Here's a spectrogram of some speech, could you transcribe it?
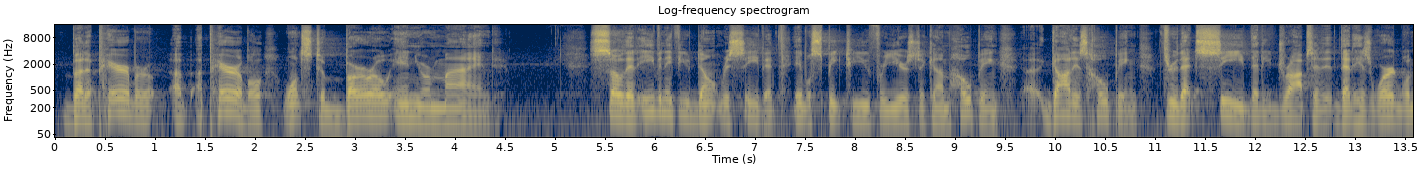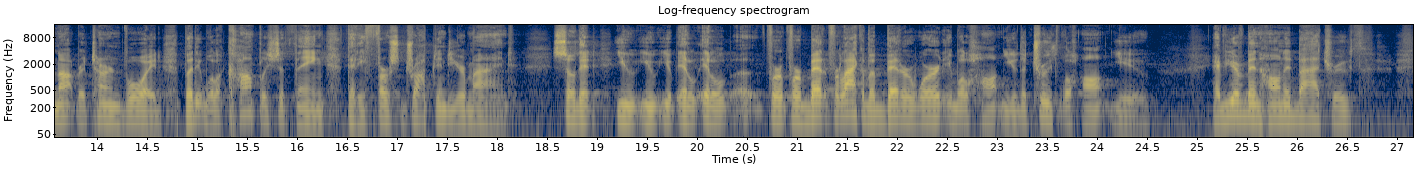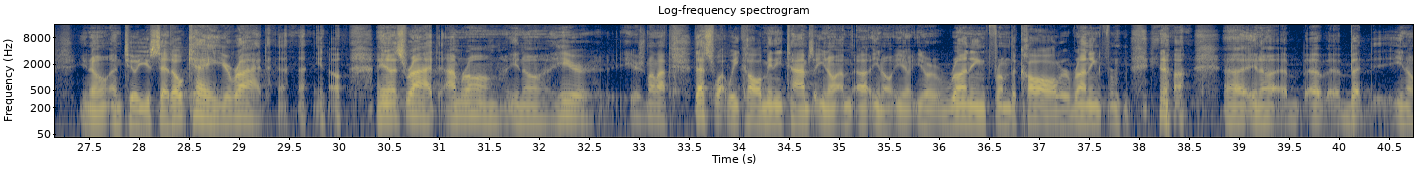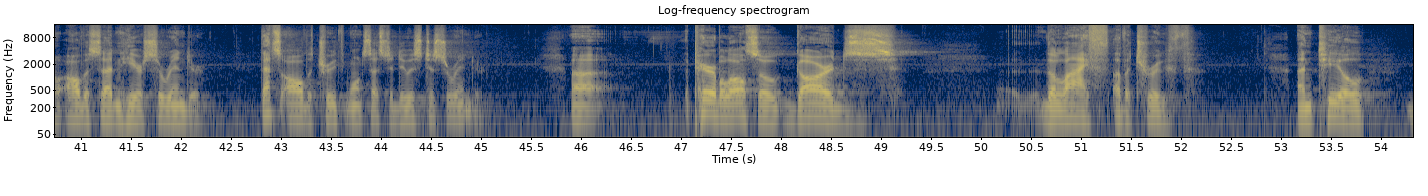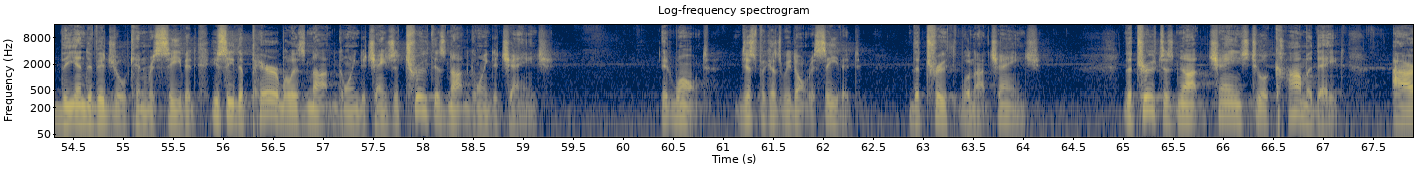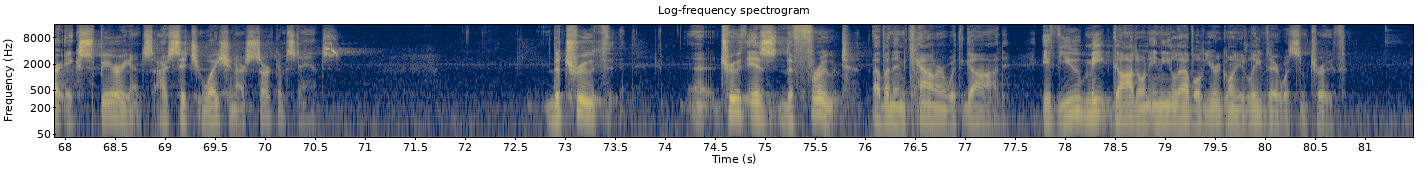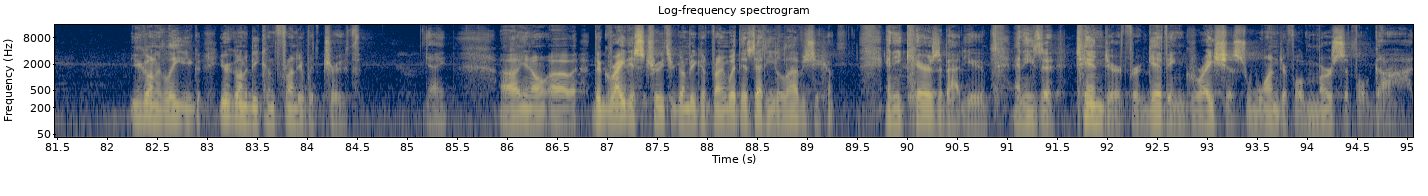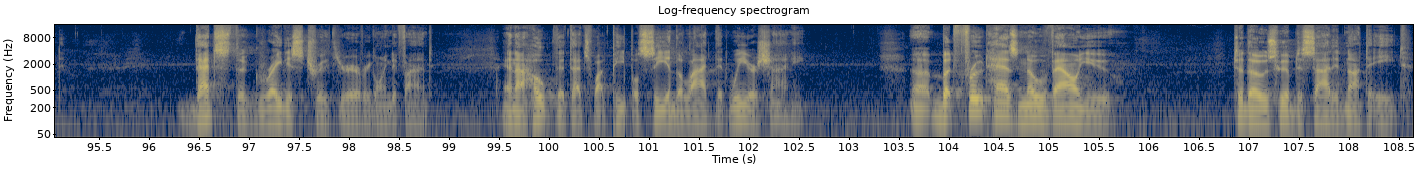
But a parable, a, a parable wants to burrow in your mind so that even if you don't receive it, it will speak to you for years to come. Hoping, uh, God is hoping through that seed that He drops, it, that His word will not return void, but it will accomplish the thing that He first dropped into your mind. So that you, you, you it'll, it'll uh, for, for, better, for lack of a better word, it will haunt you. The truth will haunt you. Have you ever been haunted by a truth? You know, until you said, okay, you're right. you know, you know, it's right. I'm wrong. You know, here, here's my life. That's what we call many times, you know, uh, you know, you know, you know, running from the call or running from, you know, uh, you know, uh, uh, but you know, all of a sudden here, surrender. That's all the truth wants us to do is to surrender. The parable also guards the life of a truth until the individual can receive it. You see, the parable is not going to change. The truth is not going to change. It won't, just because we don't receive it the truth will not change. The truth does not change to accommodate our experience, our situation, our circumstance. The truth, uh, truth is the fruit of an encounter with God. If you meet God on any level, you're going to leave there with some truth. You're going to leave, you're going to be confronted with truth. Okay? uh, you know, uh, the greatest truth you're going to be confronted with is that He loves you and He cares about you. And He's a tender, forgiving, gracious, wonderful, merciful God. That's the greatest truth you're ever going to find. And I hope that that's what people see in the light that we are shining. Uh, but fruit has no value to those who have decided not to eat.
